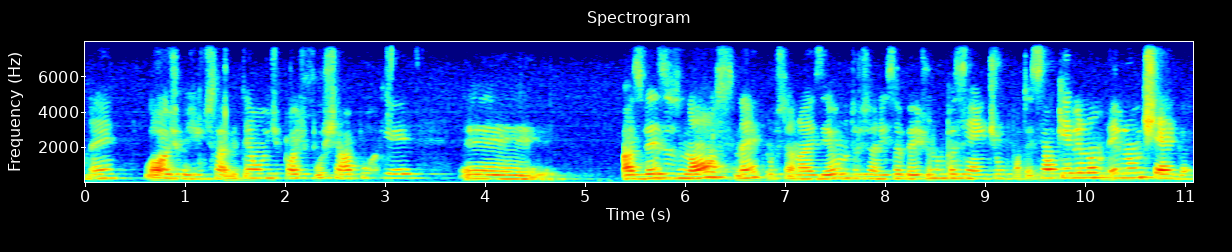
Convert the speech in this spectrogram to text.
né? Lógico, a gente sabe até onde pode puxar, porque é, às vezes nós, né, profissionais, eu, nutricionista, vejo no paciente um potencial que ele não, ele não enxerga,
